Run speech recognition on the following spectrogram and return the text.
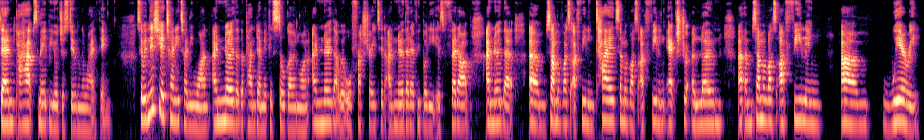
then perhaps maybe you're just doing the right thing. So in this year 2021, I know that the pandemic is still going on. I know that we're all frustrated. I know that everybody is fed up. I know that um, some of us are feeling tired. Some of us are feeling extra alone. Um, some of us are feeling um, weary.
